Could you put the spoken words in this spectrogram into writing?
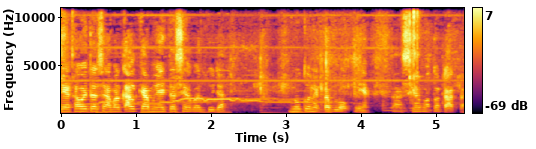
দেখা হইতাছে আবার, কালকে আমি আইতাছি আবার গুইরা নতুন একটা ব্লগ নিয়ে। তো আজকের মতো টাটা।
